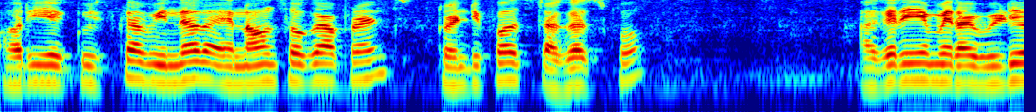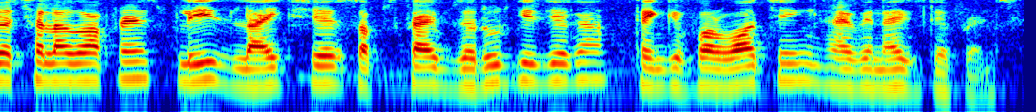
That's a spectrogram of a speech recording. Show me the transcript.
और ये क्विज का विनर अनाउंस होगा फ्रेंड्स ट्वेंटी फ़र्स्ट अगस्त को. अगर ये मेरा वीडियो अच्छा लगा friends please like share subscribe ज़रूर कीजिएगा. Thank you for watching have a nice day friends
